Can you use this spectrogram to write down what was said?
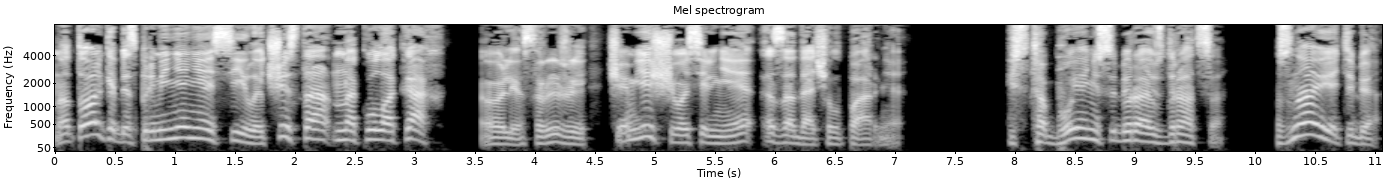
но только без применения силы, чисто на кулаках, Влез рыжий, чем еще сильнее озадачил парня. «И с тобой я не собираюсь драться. Знаю я тебя.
